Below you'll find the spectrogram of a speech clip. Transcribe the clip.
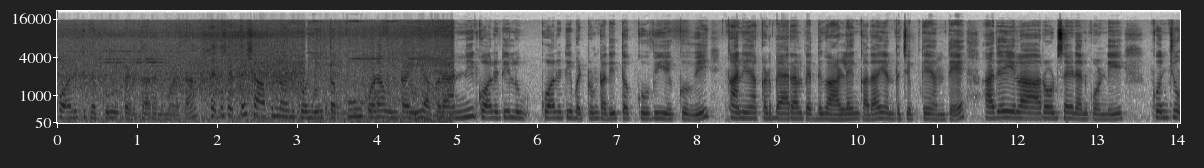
క్వాలిటీ తక్కువ పెడతారనమాట పెద్ద పెద్ద షాపుల్లో అనుకోండి తక్కువ కూడా ఉంటాయి. అక్కడ అన్ని క్వాలిటీలు క్వాలిటీ బట్టి ఉంటుంది. తక్కువవి ఎక్కువవి. కానీ అక్కడ బేరాలు పెద్దగా ఆడలేం కదా? ఎంత చెప్తే అంతే. అదే ఇలా రోడ్ సైడ్ అనుకోండి కొంచెం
